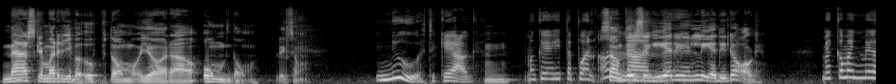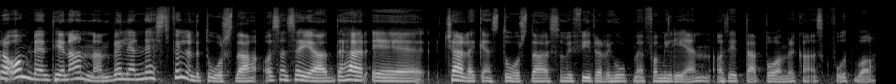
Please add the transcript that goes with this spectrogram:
När ska man riva upp dem och göra om dem? Liksom? Nu, tycker jag. Man kan ju hitta på en annan... Samtidigt så är det ju en ledig dag. Men kan man inte göra om den till en annan? Välja nästföljande torsdag och sen säga att det här är kärlekens torsdag som vi firar ihop med familjen och tittar på amerikansk fotboll.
